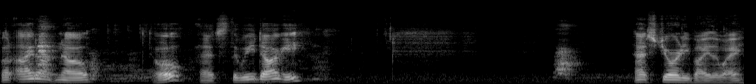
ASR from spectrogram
but I don't know. Oh, that's the wee doggy. That's Jordy, by the way.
